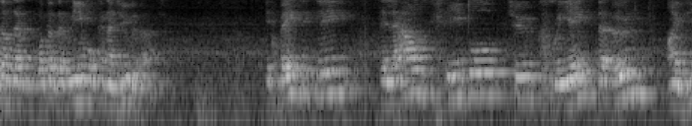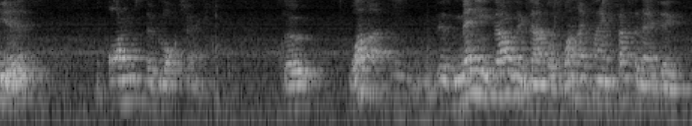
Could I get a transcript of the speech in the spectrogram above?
does that what does that mean? What can I do with that? It basically allows people to create their own ideas on a blockchain. So one there's many thousand examples. One I find fascinating,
